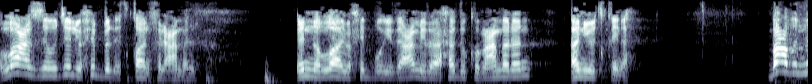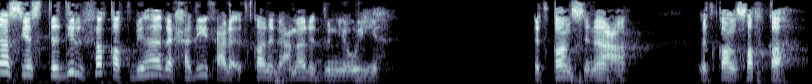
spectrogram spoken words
الله عز وجل يحب الإتقان في العمل. إن الله يحب إذا عمل أحدكم عملا أن يتقنه. بعض الناس يستدل فقط بهذا الحديث على إتقان الأعمال الدنيوية. إتقان صناعة إتقان صفقة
